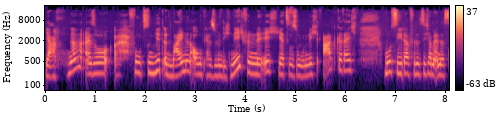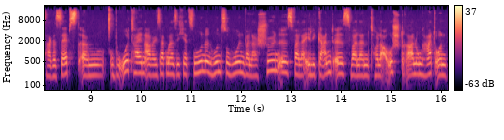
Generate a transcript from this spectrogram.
ja, ne, also äh, funktioniert in meinen Augen persönlich nicht, finde ich jetzt so nicht artgerecht. Muss jeder für sich am Ende des Tages selbst ähm, beurteilen. Aber ich sag mal, sich jetzt nur einen Hund zu holen, weil er schön ist, weil er elegant ist, weil er eine tolle Ausstrahlung hat und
